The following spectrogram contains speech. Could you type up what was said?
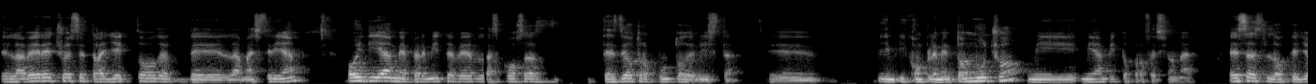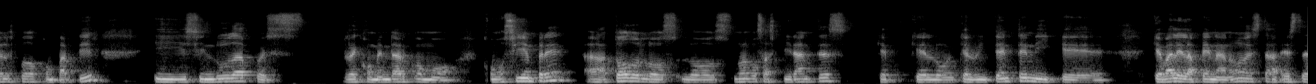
el haber hecho ese trayecto de la maestría, hoy día me permite ver las cosas desde otro punto de vista. Eh, y, y complementó mucho mi, mi ámbito profesional. Eso es lo que yo les puedo compartir y sin duda, pues recomendar como, como siempre a todos los, los nuevos aspirantes que, que, lo, que lo intenten y que, que vale la pena, ¿no? Esta, esta,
